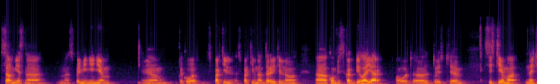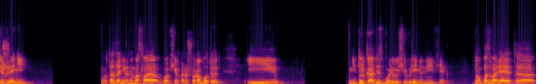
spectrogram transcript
совместно с применением эм, такого спортивно-оздоровительного комплекса, как Белояр, вот, э, то есть система натяжений, вот, озонированные масла вообще хорошо работают, и не только обезболивающий временный эффект, но позволяет э,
